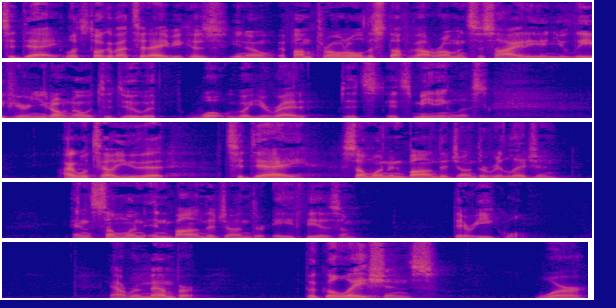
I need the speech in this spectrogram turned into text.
today. Let's talk about today because, you know, if I'm throwing all this stuff about Roman society and you leave here and you don't know what to do with what, what you read, it's, it's meaningless. I will tell you that today, someone in bondage under religion and someone in bondage under atheism, they're equal. Now remember, the Galatians were,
